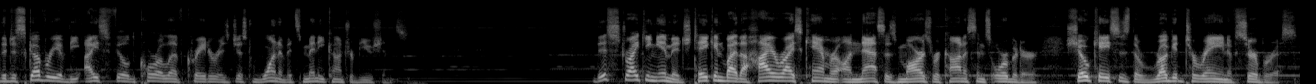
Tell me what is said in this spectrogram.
The discovery of the ice-filled Korolev crater is just one of its many contributions. This striking image, taken by the HiRISE camera on NASA's Mars Reconnaissance Orbiter, showcases the rugged terrain of Cerberus.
